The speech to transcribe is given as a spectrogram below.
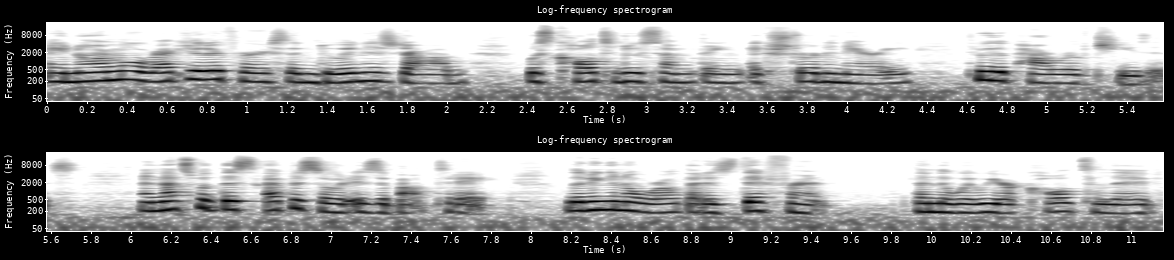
A normal, regular person doing his job was called to do something extraordinary through the power of Jesus. And that's what this episode is about today living in a world that is different than the way we are called to live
